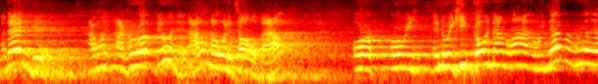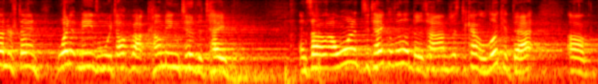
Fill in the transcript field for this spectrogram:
My daddy did it. I went, I grew up doing it. I don't know what it's all about. Or, or we, and we keep going down the line and we never really understand what it means when we talk about coming to the table. And so I wanted to take a little bit of time just to kind of look at that. Um,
